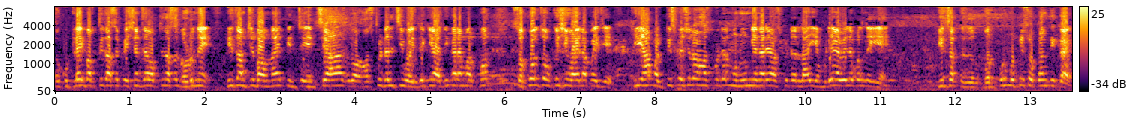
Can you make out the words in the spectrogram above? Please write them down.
कुठल्याही बाबतीत असं पेशंटच्या बाबतीत असं घडू नये हीच आमची भावना आहे. त्यांच्या यांच्या हॉस्पिटलची वैद्यकीय अधिकाऱ्यामार्फत सखोल चौकशी व्हायला पाहिजे की हा मल्टीस्पेशल हॉस्पिटल म्हणून घेणाऱ्या हॉस्पिटलला एमडी अवेलेबल नाही आहे ही भरपूर मोठी शोकांतिका आहे.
